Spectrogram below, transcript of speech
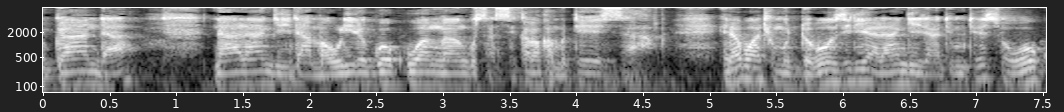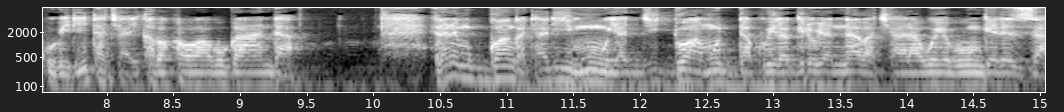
uganda n'alangirira amawulire g'okuwaŋŋangusa ssekabaka muteesa. Era bw'atyo mu ddoboozi lye yalangirira nti muteesa owookubiri takyali kabaka wa buganda. Era ne mu ggwanga taliimu yaggiddwamu dda ku biragiro bya nnaabakyala w'e bungereza.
